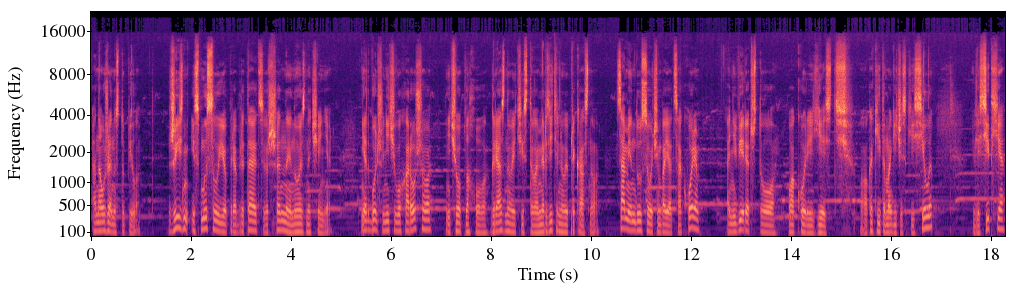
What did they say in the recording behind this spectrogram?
она уже наступила. Жизнь и смысл ее приобретают совершенно иное значение. Нет больше ничего хорошего, ничего плохого, грязного и чистого, омерзительного и прекрасного. Сами индусы очень боятся Акхори. Они верят, что у Акхори есть э, какие-то магические силы или ситхи.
